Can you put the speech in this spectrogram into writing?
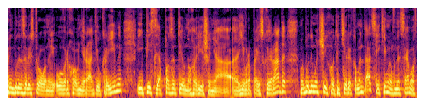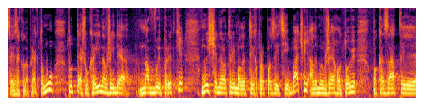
він буде зареєстрований у Верховній Раді України. І після позитивного рішення е, Європейської ради ми будемо очікувати ті рекомендації, які ми внесемо в цей законопроект. Тому тут теж Україна вже йде на випередки. Ми ще не отримали тих пропозицій і бачень, але ми вже готові показати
